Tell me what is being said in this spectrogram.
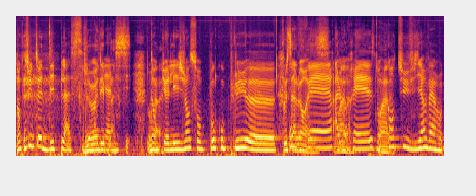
donc tu te déplaces. Je me déplace. Donc euh, les gens sont beaucoup plus, euh, plus à leur aise. À leur aise. Donc quand tu viens vers eux.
